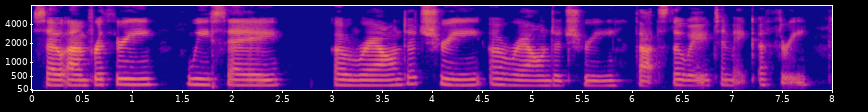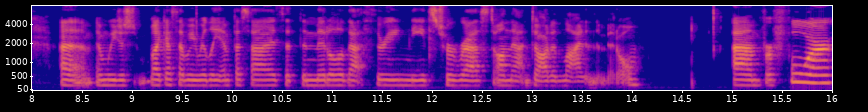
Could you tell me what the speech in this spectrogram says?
So um, for three, we say around a tree, around a tree. That's the way to make a three. Um, and we just, like I said, we really emphasize that the middle of that three needs to rest on that dotted line in the middle. Um, for four,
